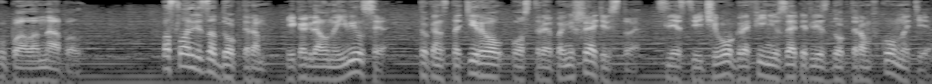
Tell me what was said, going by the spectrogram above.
упала на пол. Послали за доктором, и когда он явился, то констатировал острое помешательство, вследствие чего графиню заперли с доктором в комнате,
